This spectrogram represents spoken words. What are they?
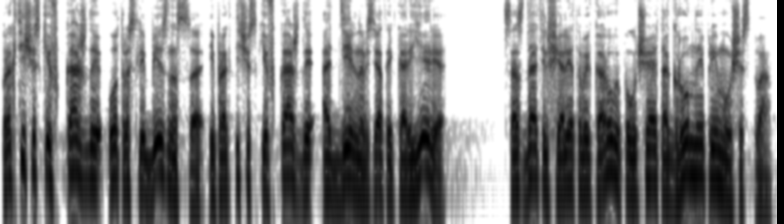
Практически в каждой отрасли бизнеса и практически в каждой отдельно взятой карьере создатель фиолетовой коровы получает огромное преимущество –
